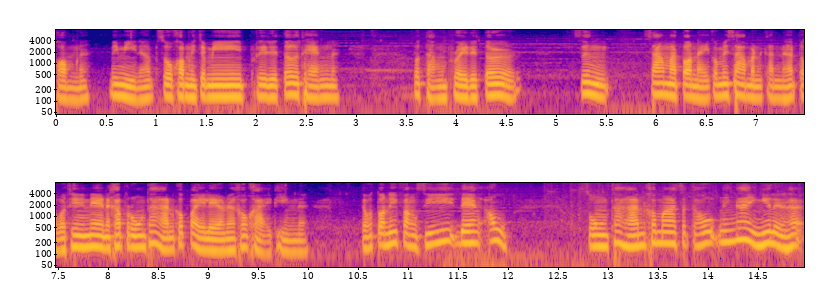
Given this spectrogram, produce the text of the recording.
คอมนะ ไม่มีนะครับโซคอมนี่จะมี Predator Tank นะรถถัง Predator ซึ่งสร้างมาตอนไหนก็ไม่ทราบเหมือนกันนะ แต่ว่าที่แน่ๆนะครับโรงทหารก็ไปแล้วนะเขาขายทิ้งนะ แต่ว่าตอนนี้ฝั่งสีแดงเอ้าส่งทหารเข้ามาสเกลง่ายๆอย่างนี้เลยนะฮะ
